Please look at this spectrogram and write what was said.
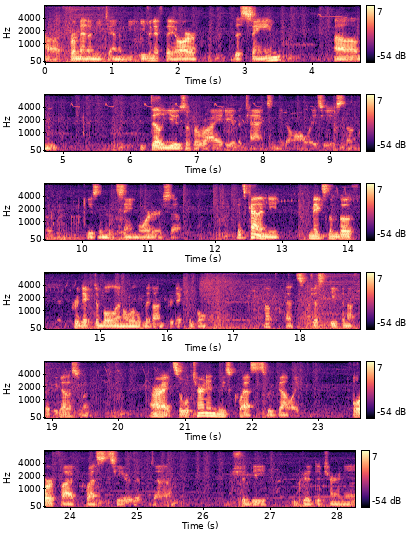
uh, from enemy to enemy. Even if they are the same, um, they'll use a variety of attacks, and they don't always use them, use them in the same order, so it's kind of neat. makes them both predictable and a little bit unpredictable. Oh, that's just deep enough that we gotta swim. Alright, so we'll turn in these quests. We've got like four or five quests here that uh, should be good to turn in.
